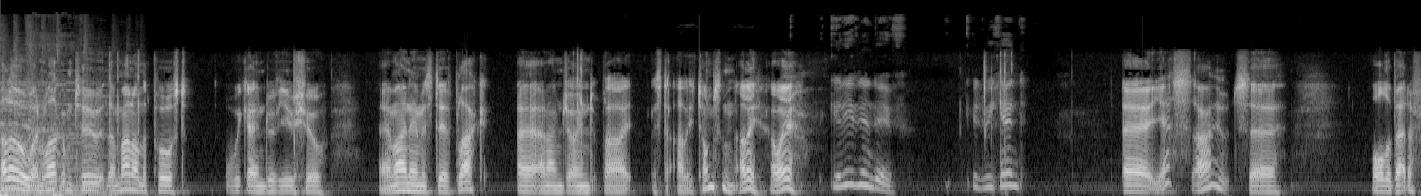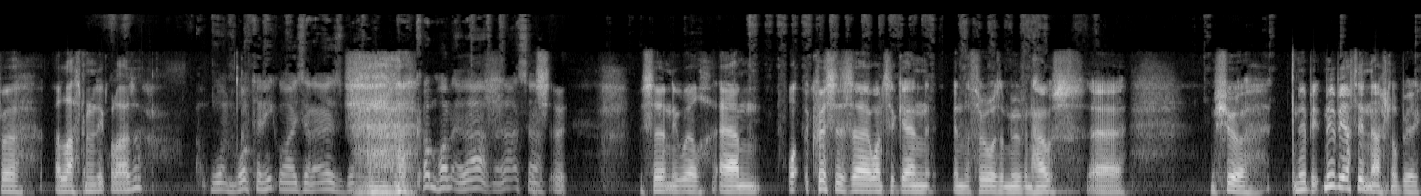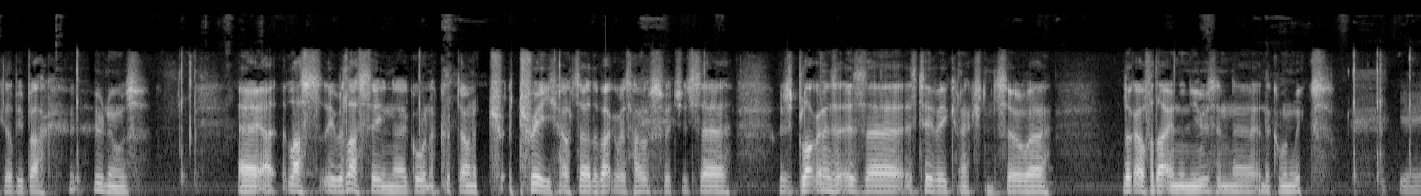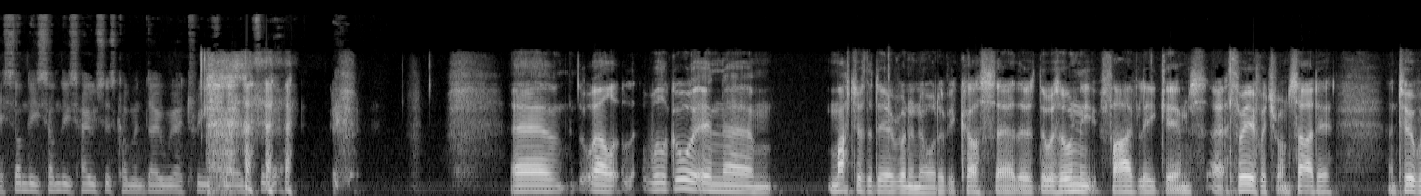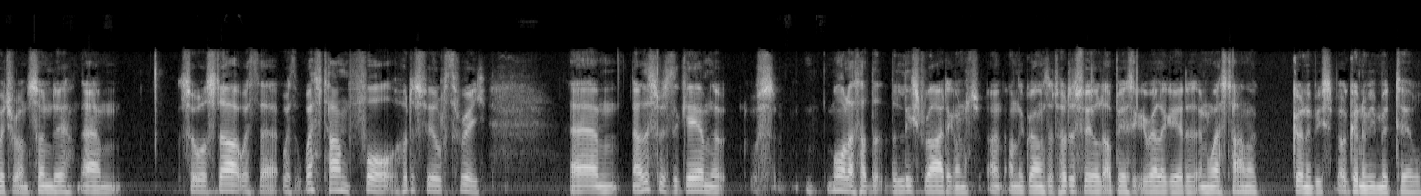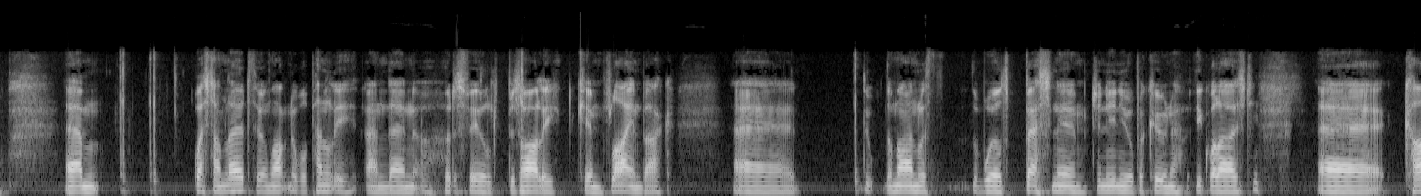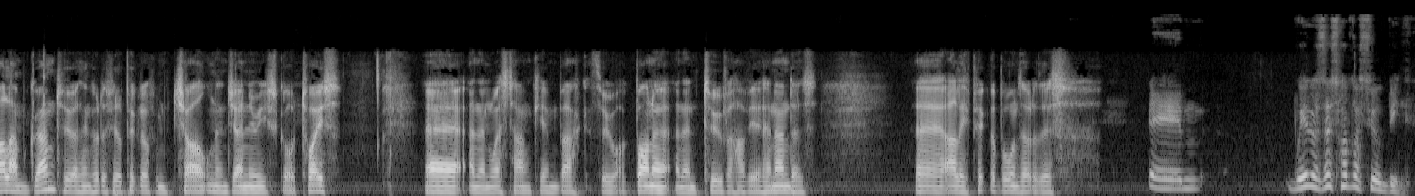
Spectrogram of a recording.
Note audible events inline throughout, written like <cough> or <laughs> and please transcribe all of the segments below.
Hello and welcome to the Man on the Post weekend review show. Uh, my name is Dave Black uh, and I'm joined by Mr. Ali Thompson. Ali, how are you? Good evening, Dave. Good weekend. Uh, yes, aye, it's uh, all the better for a last minute equaliser. What, what an equaliser it is, but <sighs> come on to that. But that's a, We certainly will. Um, what, Chris is uh, once again in the throes of moving house. Uh, I'm sure maybe maybe after the national break he'll be back. Who knows? Uh, last he was last seen uh, going to cut down a, tr- a, tree outside the back of his house, which is uh, which is blocking his his, uh, his TV connection. So uh, look out for that in the news in uh, in the coming weeks. yeah, somebody somebody's house is coming down with a tree. falling through <laughs> it. Um, well, we'll go in um, match of the day running order because uh, there, there was only five league games, uh, three of which were on Saturday, and two of which were on Sunday. Um, so we'll start with uh, with West Ham four, Huddersfield three. Um, now this was the game that was more or less had the, the least riding on, on on the grounds that Huddersfield are basically relegated and West Ham are going to be are going to be mid table. Um, West Ham led through a Mark Noble penalty, and then Huddersfield bizarrely came flying back. Uh, the, the man with the world's best name, Juninho Bacuna, equalised. Uh, Karlan Grant, who I think Huddersfield picked up from Charlton in January, scored twice. Uh, and then West Ham came back through Ogbonna, and then two for Javier Hernandez. Uh, Ali, pick the bones out of this. um, where has this Huddersfield been?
